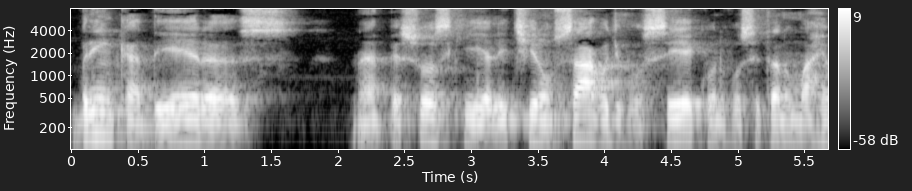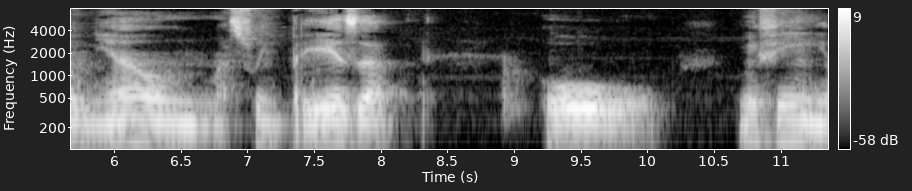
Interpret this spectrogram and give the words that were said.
brincadeiras, né? pessoas que ali tiram sarro de você quando você está numa reunião, na sua empresa, ou enfim,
